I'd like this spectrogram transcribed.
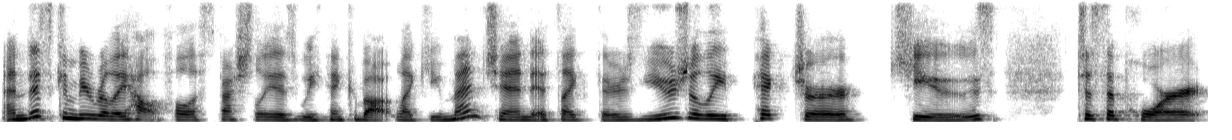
And this can be really helpful, especially as we think about, like you mentioned, it's like there's usually picture cues to support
